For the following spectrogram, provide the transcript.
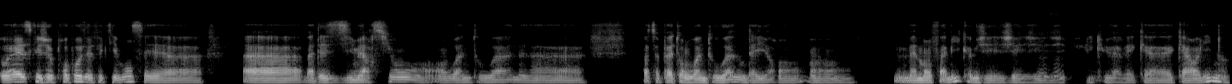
ouais, ce que je propose effectivement, c'est euh, bah, des immersions en one-to-one. Ça peut être en one-to-one ou d'ailleurs en, même en famille, comme j'ai mmh vécu avec Caroline.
